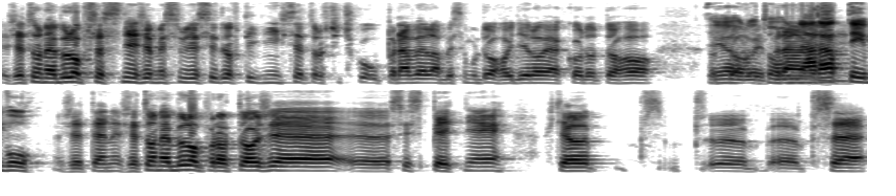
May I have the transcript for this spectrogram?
že to nebylo přesně, že myslím, že si to v té knížce trošičku upravil, aby se mu to hodilo jako do toho, do Jo, do toho narrativu. Že, ten, že to nebylo proto, že eh, si zpětně chtěl ps- p- eh, pře...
